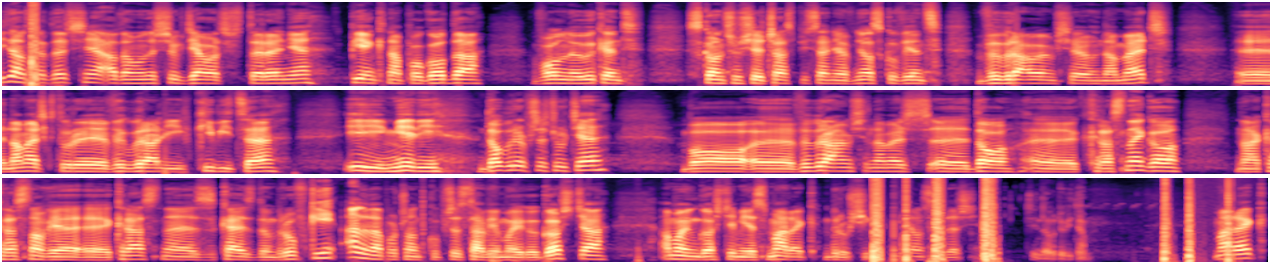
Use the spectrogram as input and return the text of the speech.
Witam serdecznie, Adam Onyszczuk, działacz w terenie. Piękna pogoda, wolny weekend, skończył się czas pisania wniosków, więc wybrałem się na mecz. E, Na mecz, który wybrali kibice i mieli dobre przeczucie, bo e, wybrałem się na mecz e, do Krasnego, na Krasnowie Krasne z KS Dąbrówki, ale na początku przedstawię mojego gościa, a moim gościem jest Marek Brusik. Witam serdecznie. Dzień dobry, witam. Marek,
